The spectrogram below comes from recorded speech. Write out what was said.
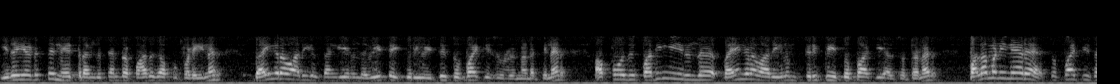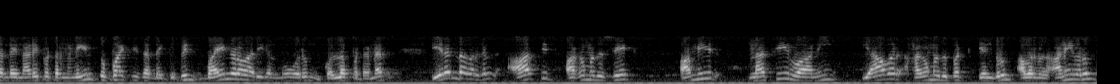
இதையடுத்து நேற்று அங்கு சென்ற பாதுகாப்பு படையினர் பயங்கரவாதிகள் தங்கியிருந்த வீட்டை குறிவைத்து துப்பாக்கி சூடு நடத்தினர். அப்போது பதுங்கி இருந்த பயங்கரவாதிகளும் திருப்பி துப்பாக்கியால் சுட்டனர். பல மணி நேர துப்பாக்கி சண்டை நடைபெற்ற நிலையில் துப்பாக்கி சண்டைக்கு பின் பயங்கரவாதிகள் மூவரும் கொல்லப்பட்டனர். இறந்தவர்கள் ஆசிப் அகமது ஷேக் அமீர் நசீர் வாணி யாவர் அகமது பட் என்றும் அவர்கள் அனைவரும்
